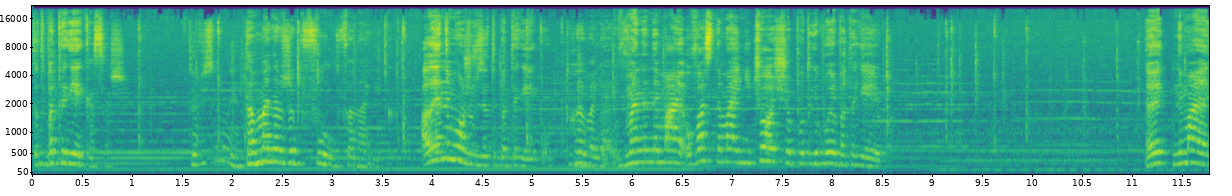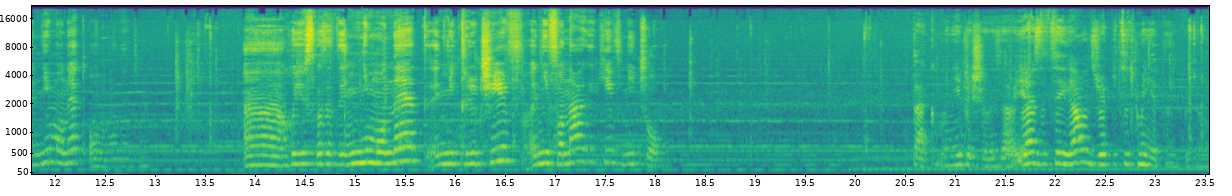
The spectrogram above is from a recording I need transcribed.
Тут батарейка, Саш. То візьми. Та в мене вже фул фонарик. Але я не можу взяти батарейку. Трохи В валяється. мене немає, у вас немає нічого, що потребує батарейок. Навіть немає ні монет, о, монети. А, хотів сказати, ні монет, ні ключів, ні фонариків, нічого. Так, мені більше весело. Я за цей раунд вже 500 монет накидала.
